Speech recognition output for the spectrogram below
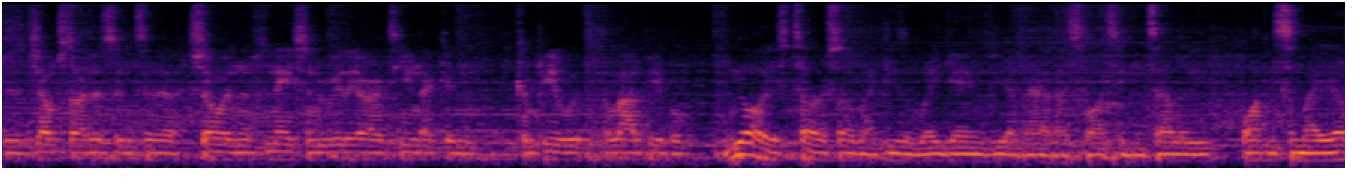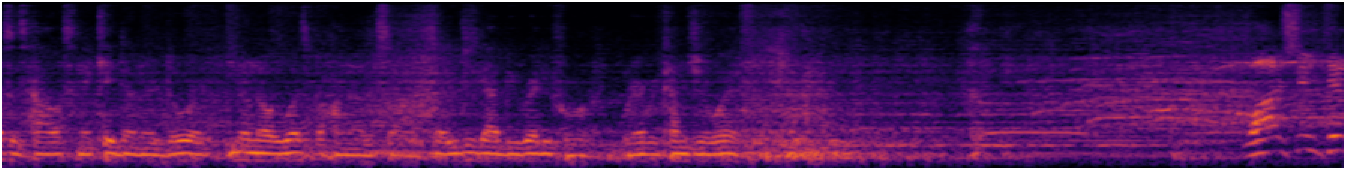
just jumpstart us into showing the nation we really are a team that can compete with a lot of people. We always tell ourselves like these away games, we have to have that SWAT team mentality. Walking to somebody else's house and they kick down their door, you don't know what's behind the other side. So you just gotta be ready for whatever comes your way. Washington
